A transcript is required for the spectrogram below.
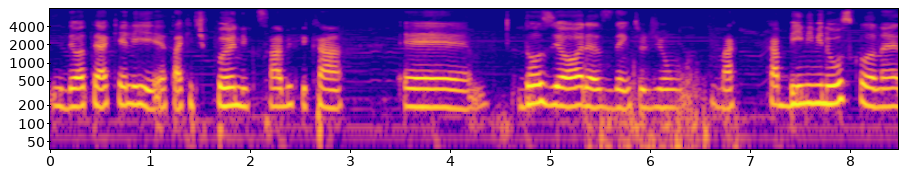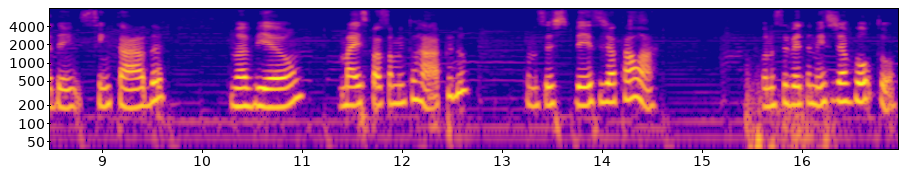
me deu até aquele ataque de pânico, sabe? Ficar é, 12 horas dentro de um, uma cabine minúscula, né, sentada no avião, mas passa muito rápido. Quando você vê, você já tá lá. Quando você vê também, você já voltou.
